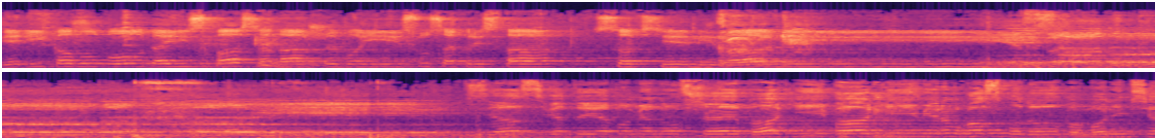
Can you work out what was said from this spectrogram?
великого Бога и Спаса нашего Иисуса Христа со всеми вами. Помянувшие, пахни и пахни миром Господу, помолимся.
